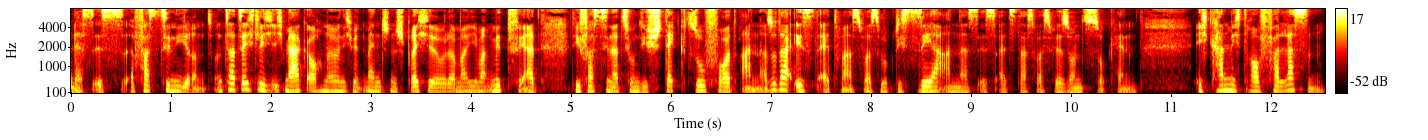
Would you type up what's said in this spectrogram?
Das ist faszinierend. Und tatsächlich, ich merke auch, ne, wenn ich mit Menschen spreche oder mal jemand mitfährt, die Faszination, die steckt sofort an. Also da ist etwas, was wirklich sehr anders ist als das, was wir sonst so kennen. Ich kann mich darauf verlassen.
